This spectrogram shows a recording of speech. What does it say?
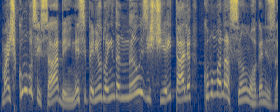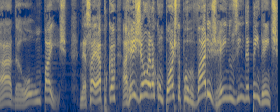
mas como vocês sabem, nesse período ainda não existia a Itália como uma nação organizada ou um país. Nessa época, a região era composta por vários reinos independentes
